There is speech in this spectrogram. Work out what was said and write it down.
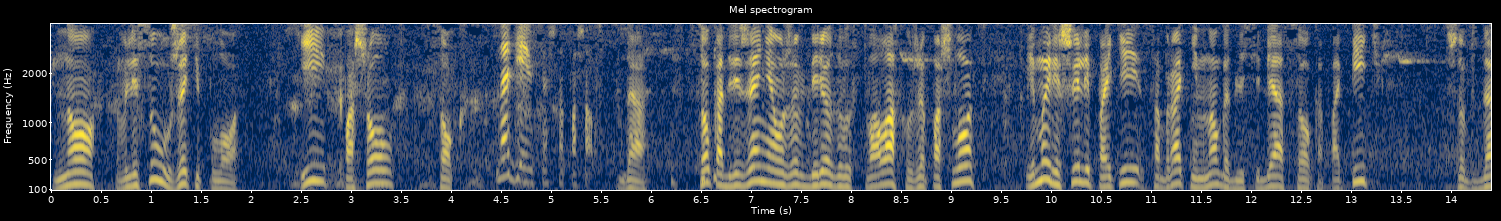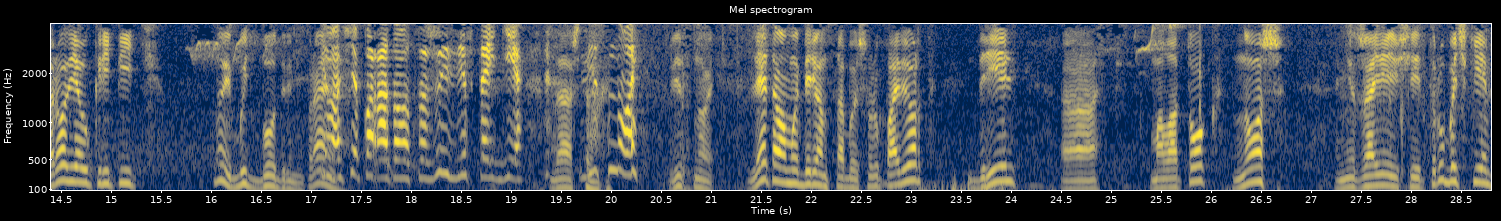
но в лесу уже тепло. И пошел сок. Надеемся, что пошел. Да. Сокодвижение уже в березовых стволах уже пошло. И мы решили пойти собрать немного для себя сока. Попить, чтобы здоровье укрепить, ну и быть бодрыми, правильно? И вообще порадоваться жизни в тайге. Да, что? Весной. Весной. Для этого мы берем с собой шуруповерт, дрель, э, молоток, нож, нержавеющие трубочки,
